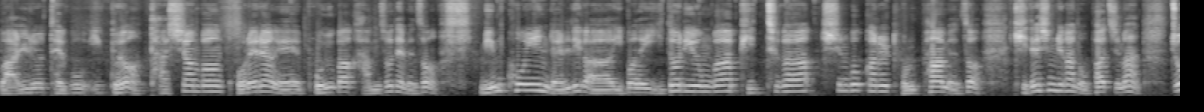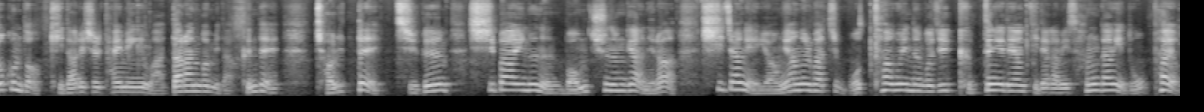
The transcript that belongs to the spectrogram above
완료되고 있고요. 다시 한번 고래량의 보유가 감소되면서 밈코인 랠리가 이번에 이더리움과 비트가 신고가를 돌파하면서 기대 심리가 높았지만 조금 더 기다리실 타이밍이 왔다라는 겁니다. 근데 절대 지금 시바이누는 멈추는 게 아니라 시장에 영향을 받지 못하고 있는 거지 급등에 대한 기대감이 상당히 높아요.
